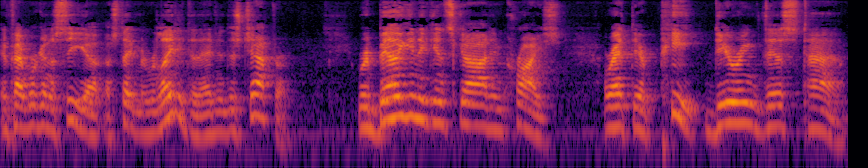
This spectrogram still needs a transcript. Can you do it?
In fact, we're going to see a, a statement related to that in this chapter rebellion against God and Christ are at their peak during this time.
